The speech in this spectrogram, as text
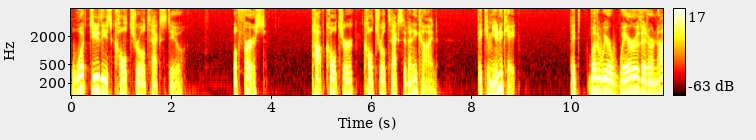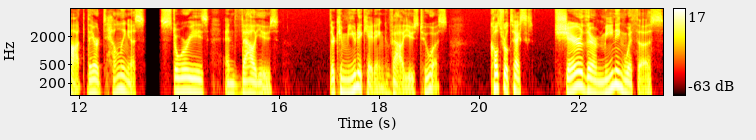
What do these cultural texts do? Well, first, pop culture, cultural texts of any kind, they communicate. They, whether we are aware of it or not, they are telling us stories and values. They're communicating values to us. Cultural texts share their meaning with us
